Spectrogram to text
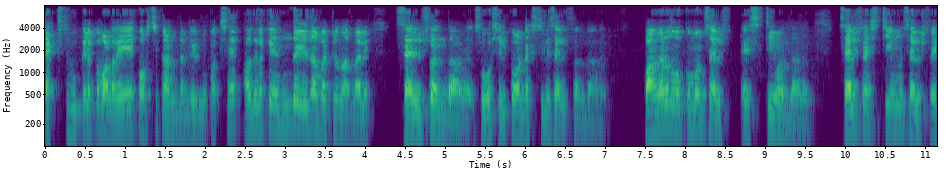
ടെക്സ്റ്റ് ബുക്കിലൊക്കെ വളരെ കുറച്ച് കണ്ടന്റ് ഉള്ളൂ. പക്ഷെ അതിലൊക്കെ എന്ത് എഴുതാൻ പറ്റും എന്ന് പറഞ്ഞാൽ സെൽഫ് എന്താണ് സോഷ്യൽ കോണ്ടെക്സ്റ്റിൽ സെൽഫ് എന്താണ്? അപ്പൊ അങ്ങനെ നോക്കുമ്പോൾ സെൽഫ് എസ്റ്റീം എന്താണ്? സെൽഫ് എസ്റ്റീമും സെൽഫ്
